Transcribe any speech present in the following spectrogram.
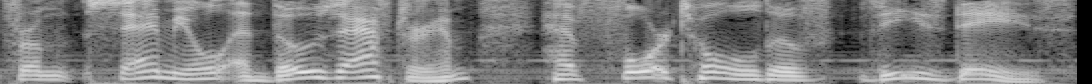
from Samuel and those after him, have foretold of these days.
